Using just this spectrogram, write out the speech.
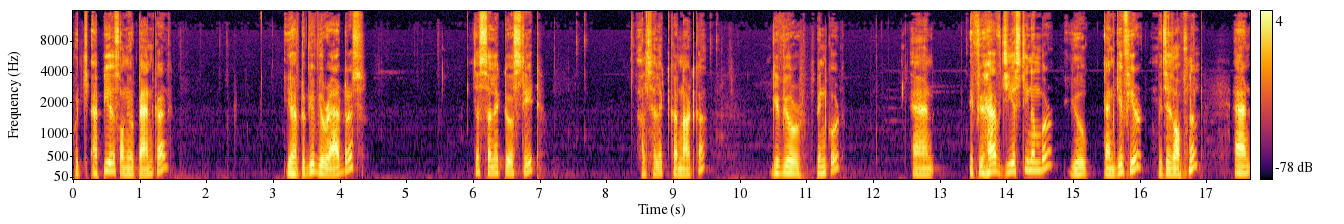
which appears on your PAN card. You have to give your address. Just select your state. I'll select Karnataka. Give your PIN code. And if you have GST number, you can give here, which is optional. And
